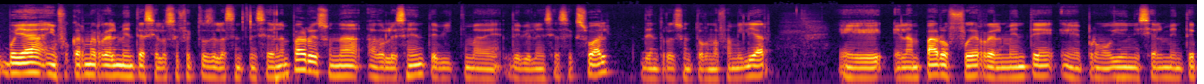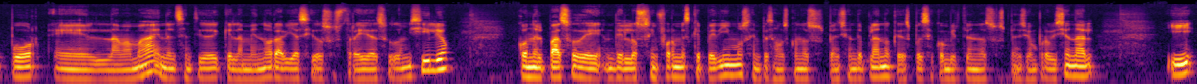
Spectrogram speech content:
voy a enfocarme realmente hacia los efectos de la sentencia del amparo. Es una adolescente víctima de, violencia sexual dentro de su entorno familiar. Eh, el amparo fue realmente eh, promovido inicialmente por eh, la mamá, en el sentido de que la menor había sido sustraída de su domicilio. Con el paso de, los informes que pedimos, empezamos con la suspensión de plano, que después se convirtió en una suspensión provisional, y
